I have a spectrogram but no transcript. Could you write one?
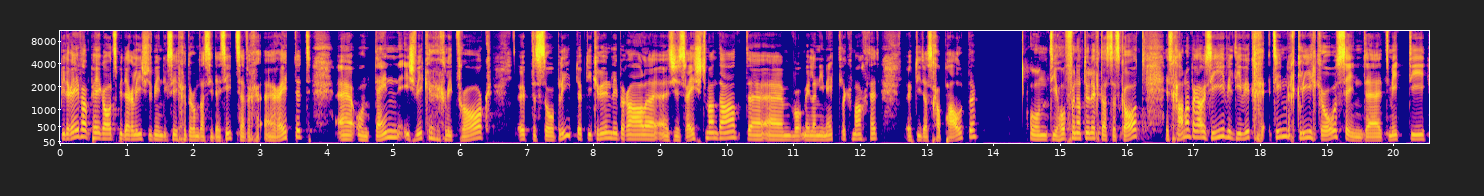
Bei der EVP geht es bei dieser Listenverbindung sicher darum, dass sie den Sitz einfach äh, rettet. Äh, und dann ist wirklich ein bisschen die Frage, ob das so bleibt, ob die Grünliberalen, äh, es ist ein Restmandat, äh, äh, Melanie Mettler gemacht hat, ob die das kann behalten kann. Und die hoffen natürlich, dass das geht. Es kann aber auch sein, weil die wirklich ziemlich gleich groß sind. Äh, die Mitte,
